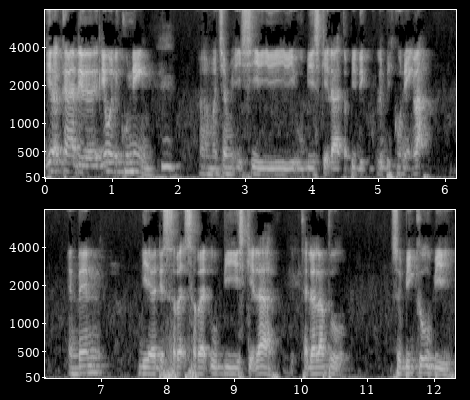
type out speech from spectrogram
Dia akan ada, dia warna kuning. Hmm. Ha, macam isi ubi sikit lah tapi di, lebih kuning lah. And then, dia ada serat-serat ubi sikit lah kat dalam tu. So, bingka ubi.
